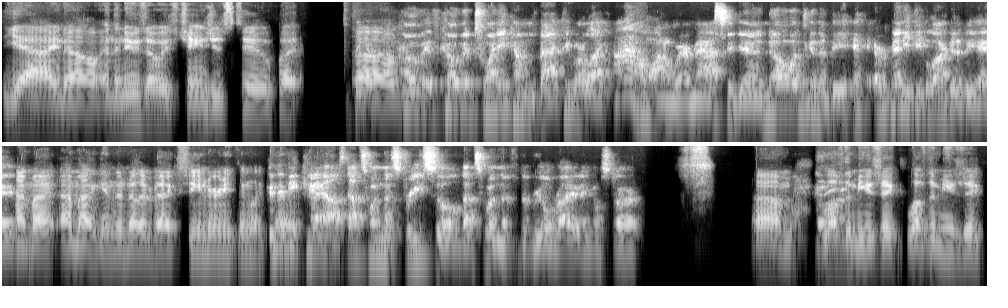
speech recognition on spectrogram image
yeah, I know. And the news always changes too, but Um, COVID, if COVID 20 comes back, people are like, I don't want to wear a mask again. No one's going to behave, or many people aren't going to behave. I'm not, I'm not getting another vaccine or anything like that. It's going to be chaos. That's when the streets will, that's when the, the real rioting will start. Um, love the music. Love the music.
